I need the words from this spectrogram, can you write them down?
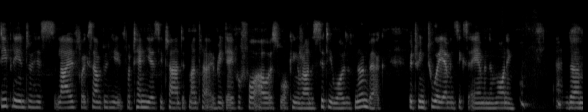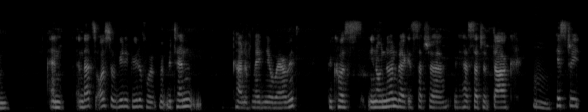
deeply into his life. For example, he for ten years he chanted mantra every day for four hours, walking around the city walls of Nuremberg between 2 a.m. and 6 a.m. in the morning, and um, and and that's also really beautiful. Miten kind of made me aware of it because you know Nuremberg is such a it has such a dark mm. history,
